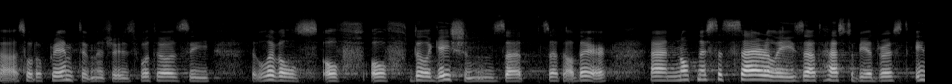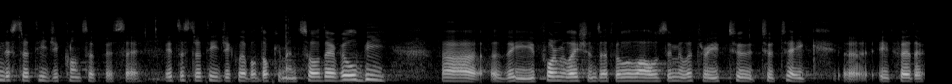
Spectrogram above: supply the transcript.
uh, sort of preemptive measures? What are the levels of, of delegations that, that are there? And not necessarily that has to be addressed in the strategic concept per se. It's a strategic level document. So there will be uh, the formulations that will allow the military to, to take uh, it further.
